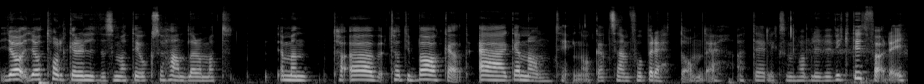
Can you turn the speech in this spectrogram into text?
jag, jag tolkar det lite som att det också handlar om att ja, men, ta, över, ta tillbaka, att äga någonting och att sen få berätta om det. Att det liksom har blivit viktigt för dig.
